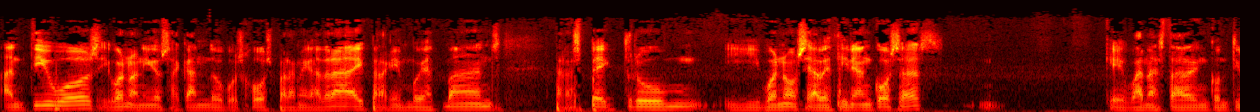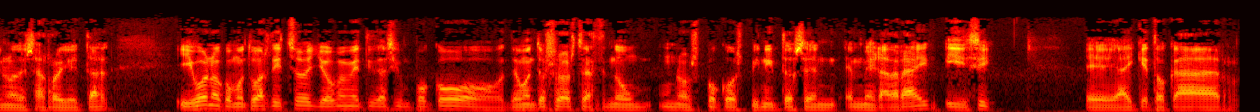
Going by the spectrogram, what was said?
antiguos y bueno han ido sacando pues juegos para Mega Drive, para Game Boy Advance, para Spectrum y bueno se avecinan cosas que van a estar en continuo desarrollo y tal. Y bueno, como tú has dicho, yo me he metido así un poco, de momento solo estoy haciendo un- unos pocos pinitos en, en Mega Drive y sí, eh, hay que tocar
